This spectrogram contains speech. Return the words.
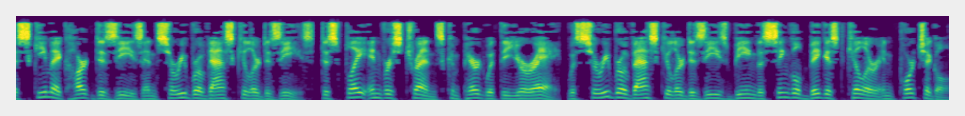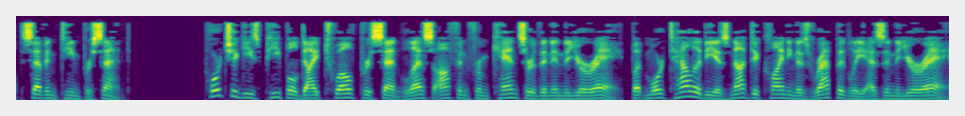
ischemic heart disease and cerebrovascular disease, display inverse trends compared with the Ure, with cerebrovascular disease being the single biggest killer in Portugal, 17%. Portuguese people die 12% less often from cancer than in the Ure, but mortality is not declining as rapidly as in the Ure.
